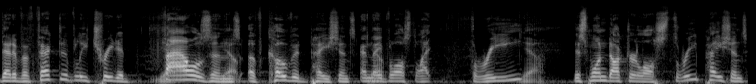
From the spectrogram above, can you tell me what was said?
that have effectively treated thousands of COVID patients and they've lost like three. Yeah. This one doctor lost three patients,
